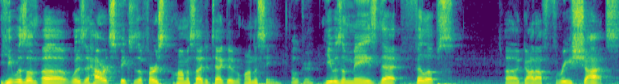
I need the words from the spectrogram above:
he was a uh, what is it? Howard Speaks was the first homicide detective on the scene. okay. He was amazed that Phillips uh, got off three shots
